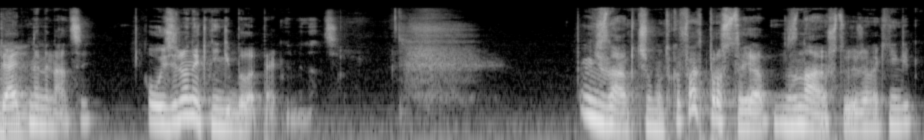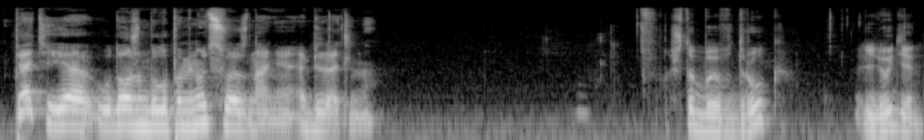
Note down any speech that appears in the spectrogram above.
Пять Мгм. номинаций. У зеленой книги было пять номинаций. Не знаю, к чему такой факт, просто я знаю, что у зеленой книги 5, и я должен был упомянуть свое знание обязательно. Чтобы вдруг люди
